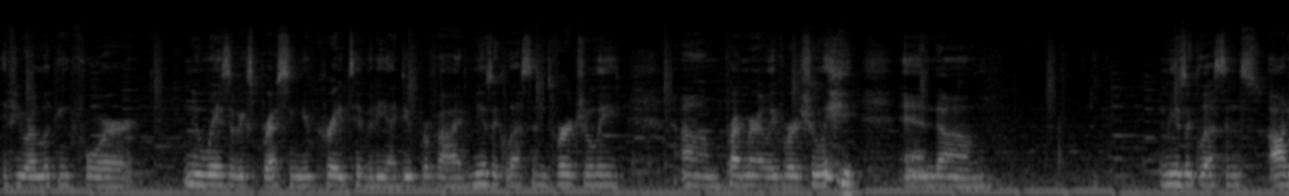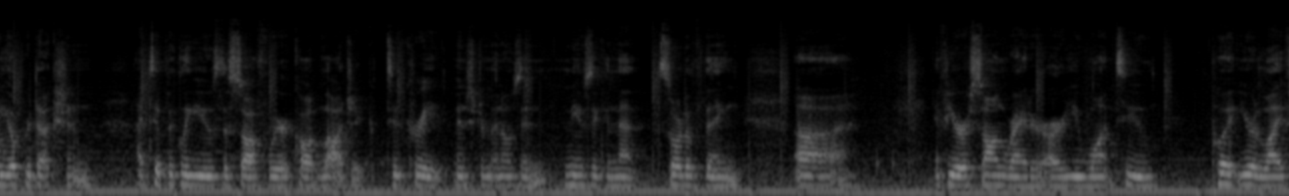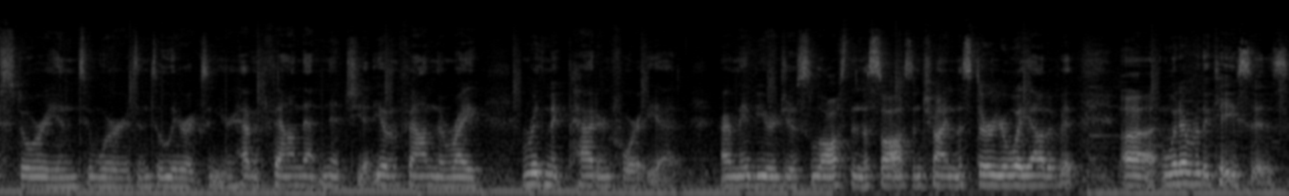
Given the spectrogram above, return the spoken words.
if you are looking for new ways of expressing your creativity, I do provide music lessons virtually, um, primarily virtually, and um, music lessons, audio production. I typically use the software called Logic to create instrumentals and music and that sort of thing. Uh, if you're a songwriter or you want to put your life story into words, into lyrics, and you haven't found that niche yet, you haven't found the right rhythmic pattern for it yet, or maybe you're just lost in the sauce and trying to stir your way out of it. Uh, whatever the case is,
